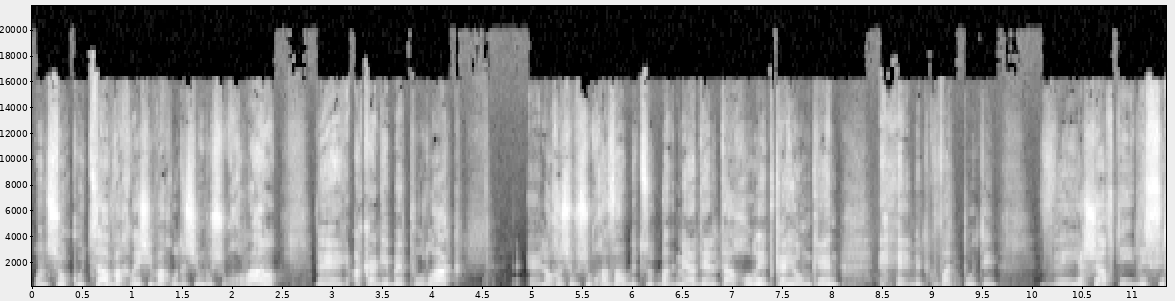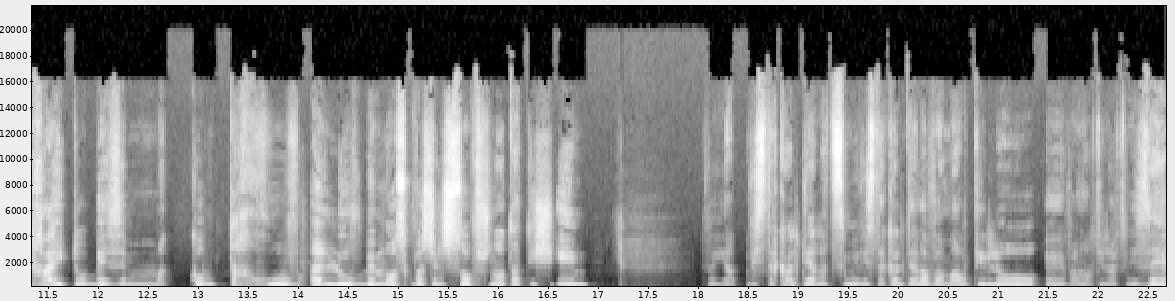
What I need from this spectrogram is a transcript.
עונשו קוצב, ואחרי שבעה חודשים הוא שוחרר, והקג"ב פורק. אה, לא חשוב שהוא חזר בצו... מהדלת האחורית כיום, כן? בתקופת פוטין. וישבתי לשיחה איתו באיזה מקום תחוב, עלוב, במוסקבה של סוף שנות התשעים. והסתכלתי על עצמי והסתכלתי עליו ואמרתי לו, אה, ואמרתי לעצמי, זה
